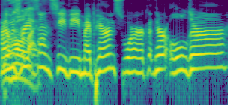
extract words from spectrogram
I was raised life. on TV. My parents work. They're older,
